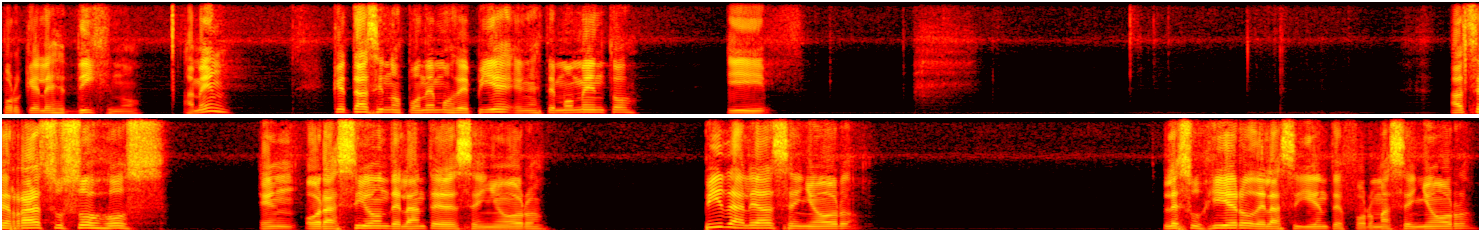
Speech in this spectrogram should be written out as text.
porque Él es digno. Amén. ¿Qué tal si nos ponemos de pie en este momento y al cerrar sus ojos, en oración delante del Señor, pídale al Señor, le sugiero de la siguiente forma, Señor,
